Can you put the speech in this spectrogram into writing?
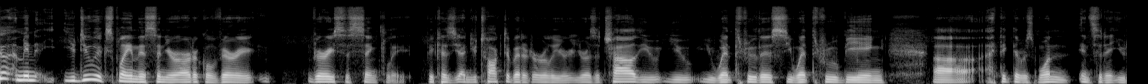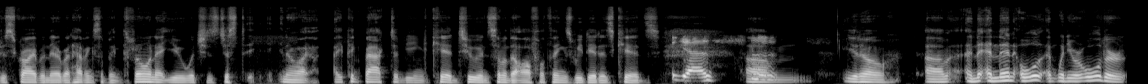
I mean, you do explain this in your article very, very succinctly because, and you talked about it earlier. You're as a child, you you you went through this. You went through being. Uh, I think there was one incident you describe in there about having something thrown at you, which is just, you know, I, I think back to being a kid too, and some of the awful things we did as kids. Yes. Um, you know, um, and and then old, when you were older,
